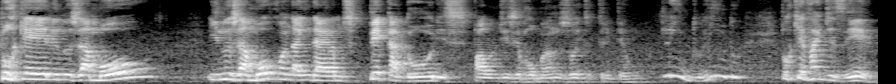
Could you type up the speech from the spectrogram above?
Porque ele nos amou e nos amou quando ainda éramos pecadores, Paulo diz em Romanos 8,31. Lindo, lindo, porque vai dizer,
